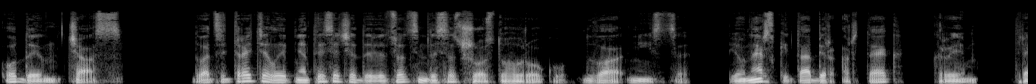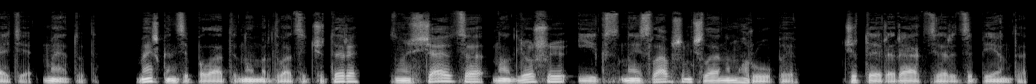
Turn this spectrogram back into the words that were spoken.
Один час. 23 липня 1976 року. Два місце. Піонерський табір Артек, Крим. Третє метод. Мешканці палати номер 24 знущаються над Льошою Ікс, найслабшим членом групи. 4. Реакція реципієнта.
